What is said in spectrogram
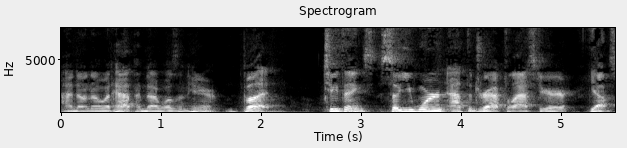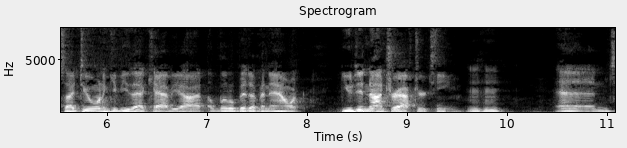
I don't know what happened. I wasn't here. But two things. So you weren't at the draft last year. Yeah. So I do want to give you that caveat, a little bit of an out. You did not draft your team. Mm-hmm. And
